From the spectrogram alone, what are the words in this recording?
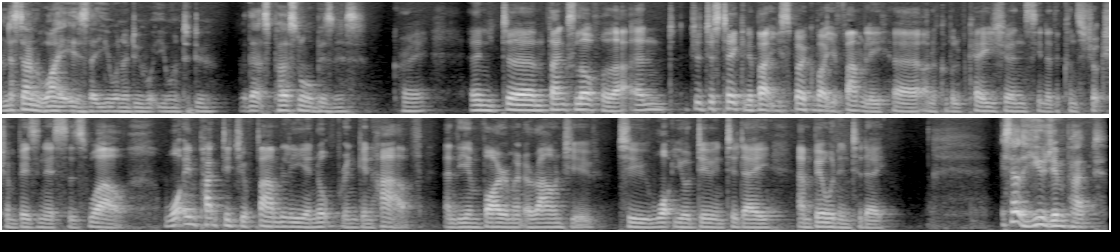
understand why it is that you want to do what you want to do, whether that's personal or business. Great. And um, thanks a lot for that. And just taking it back, you spoke about your family uh, on a couple of occasions, you know, the construction business as well. What impact did your family and upbringing have and the environment around you to what you're doing today and building today? It's had a huge impact.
